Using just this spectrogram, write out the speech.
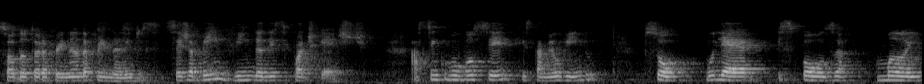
Sou a doutora Fernanda Fernandes. Seja bem-vinda nesse podcast. Assim como você que está me ouvindo, sou mulher, esposa, mãe,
